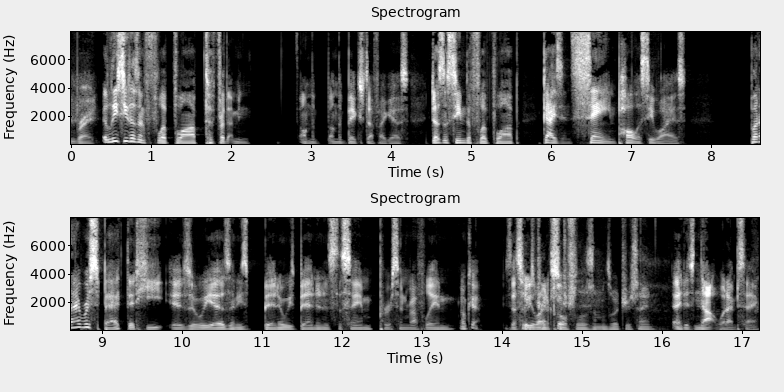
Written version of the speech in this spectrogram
Right. At least he doesn't flip flop to for the, I mean on the on the big stuff, I guess. Doesn't seem to flip flop. Guy's insane policy wise. But I respect that he is who he is and he's been who he's been and it's the same person roughly and okay. That's So what you like socialism, is what you're saying? It is not what I'm saying.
